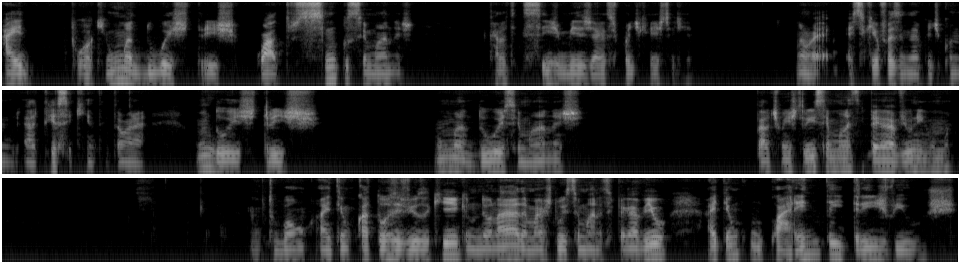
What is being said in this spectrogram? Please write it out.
Aí, porra, aqui uma, duas, três, quatro, cinco semanas. Cara, tem seis meses já esse podcast aqui. Não, é, esse aqui eu fazia na época de quando era terça e quinta. Então era um, dois, três. Uma, duas semanas. Praticamente três semanas sem pegar view nenhuma. Muito bom. Aí tem um com 14 views aqui, que não deu nada, mais duas semanas sem pegar view. Aí tem um com 43 views.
